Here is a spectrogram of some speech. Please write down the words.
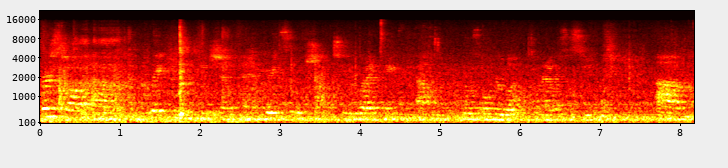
First of all, um, great presentation and a great solution to what I think um, was overlooked when I was a student. Um,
